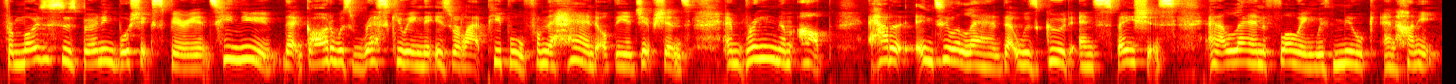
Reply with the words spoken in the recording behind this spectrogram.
From Moses' burning bush experience, he knew that God was rescuing the Israelite people from the hand of the Egyptians and bringing them up out into a land that was good and spacious and a land flowing with milk and honey.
